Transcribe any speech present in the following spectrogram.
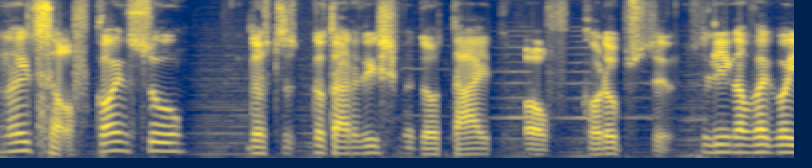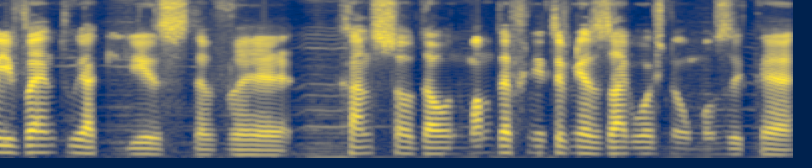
No i co, w końcu dotarliśmy do Tide of Corruption, czyli nowego eventu, jaki jest w Hunt Showdown. Mam definitywnie za głośną muzykę,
